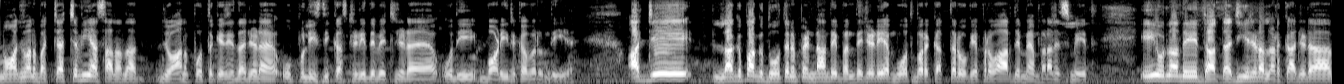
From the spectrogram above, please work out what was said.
ਨੌਜਵਾਨ ਬੱਚਾ 24 ਸਾਲਾਂ ਦਾ ਜਵਾਨ ਪੁੱਤ ਕਿਸੇ ਦਾ ਜਿਹੜਾ ਹੈ, ਉਹ ਪੁਲਿਸ ਦੀ ਕਸਟਡੀ ਦੇ ਵਿੱਚ ਜਿਹੜਾ ਹੈ, ਉਹਦੀ ਬਾਡੀ ਰਿਕਵਰ ਹੁੰਦੀ ਹੈ। ਅੱਜ ਇਹ ਲਗਭਗ ਦੋ ਤਿੰਨ ਪਿੰਡਾਂ ਦੇ ਬੰਦੇ ਜਿਹੜੇ ਆ, ਮੋਤਬਰ ਇਕੱਤਰ ਹੋ ਗਏ ਪਰਿਵਾਰ ਦੇ ਮੈਂਬਰਾਂ ਦੇ ਸਮੇਤ। ਇਹ ਉਹਨਾਂ ਦੇ ਦਾਦਾ ਜੀ ਹੈ, ਜਿਹੜਾ ਲੜਕਾ ਜਿਹੜਾ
